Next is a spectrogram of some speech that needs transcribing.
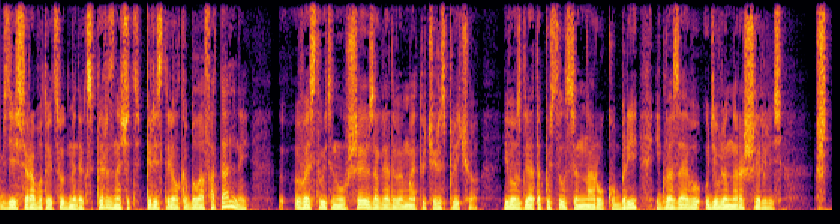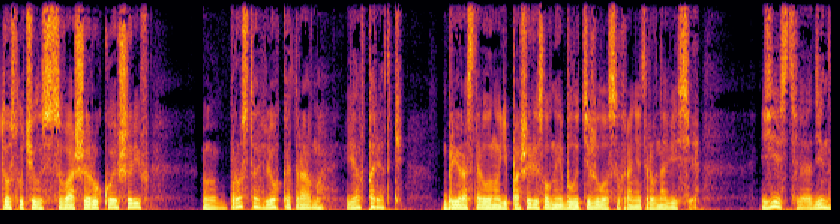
Здесь работает судмедэксперт, значит, перестрелка была фатальной? Вест вытянул шею, заглядывая Мэтту через плечо. Его взгляд опустился на руку Бри, и глаза его удивленно расширились. «Что случилось с вашей рукой, шериф?» «Э, «Просто легкая травма. Я в порядке». Бри расставила ноги пошире, словно ей было тяжело сохранять равновесие. «Есть один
